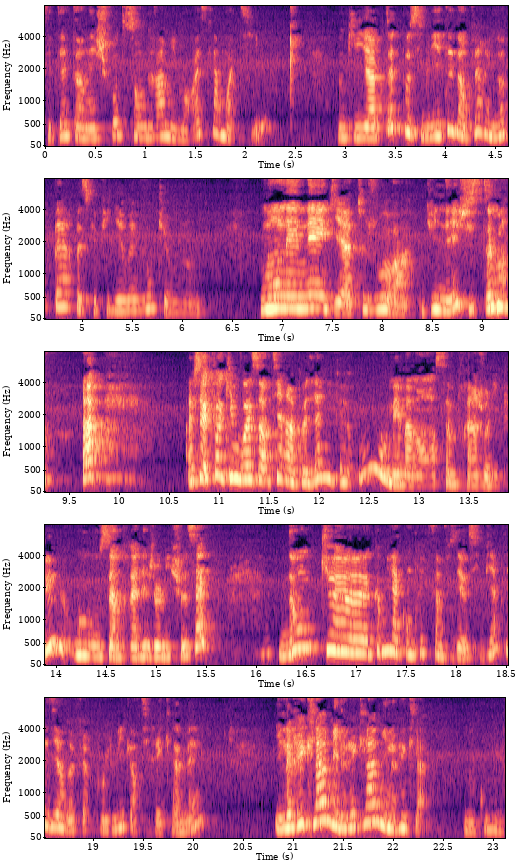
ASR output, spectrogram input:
c'était un écheveau de 100 grammes, il m'en reste la moitié. Donc il y a peut-être possibilité d'en faire une autre paire parce que figurez-vous que mon, aîné qui a toujours du nez justement, à chaque fois qu'il me voit sortir un peu de laine, il fait Ouh, mais maman, ça me ferait un joli pull ou ça me ferait des jolies chaussettes. Donc, euh, comme il a compris que ça me faisait aussi bien plaisir de faire pour lui quand il réclamait, il réclame, il réclame, il réclame. Donc on verra.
